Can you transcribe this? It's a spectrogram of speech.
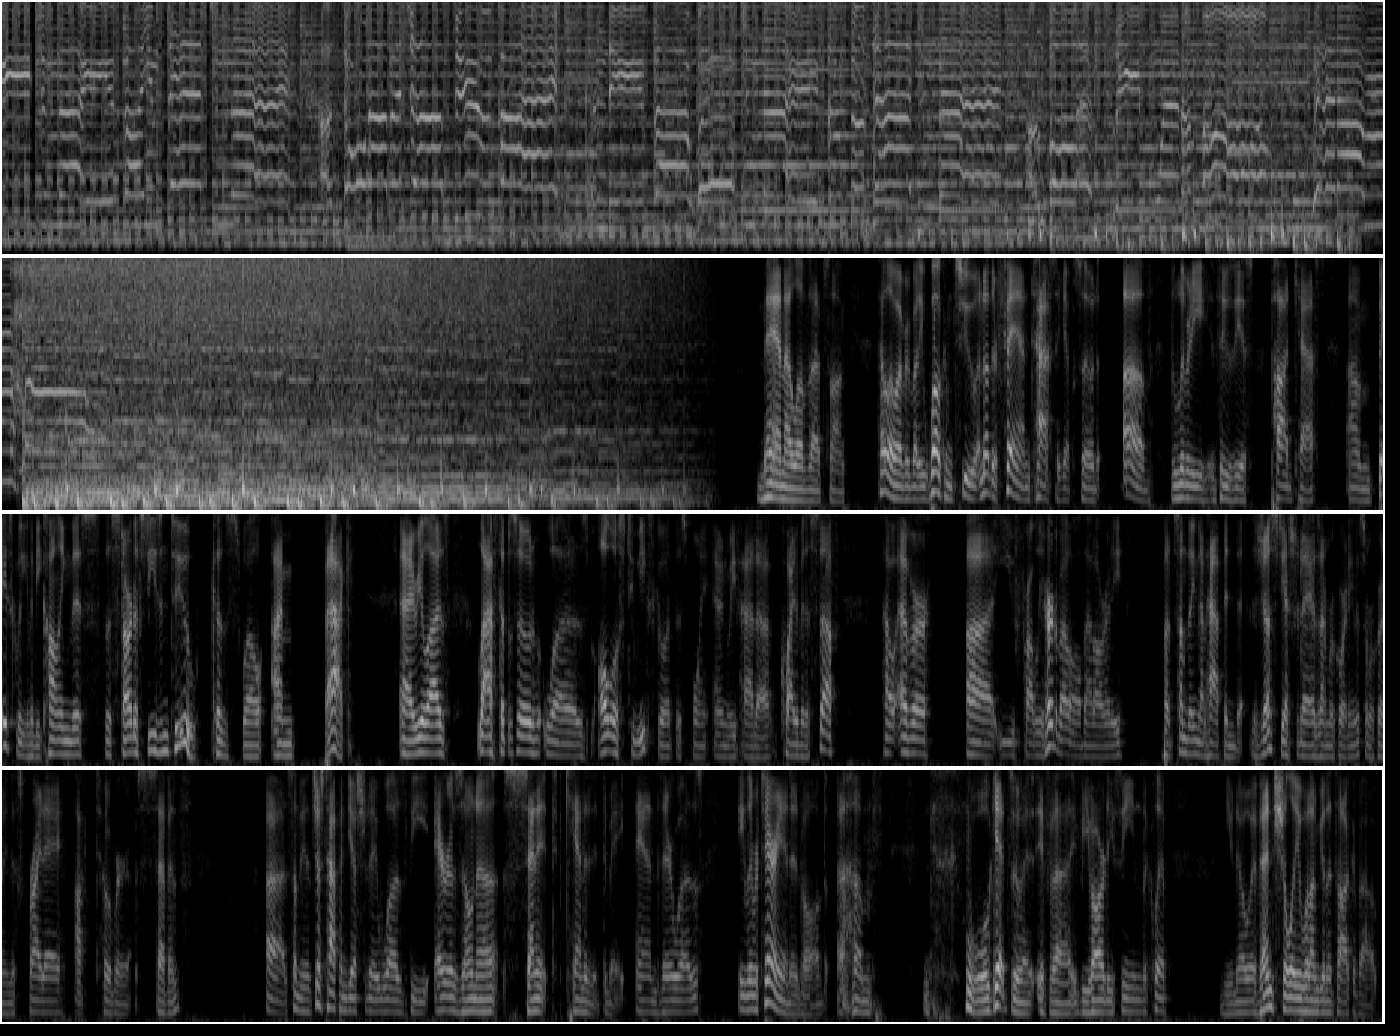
song. Hello, everybody. Welcome to another fantastic episode of the Liberty Enthusiast podcast. I'm basically going to be calling this the start of season two because, well, I'm back. And I realize last episode was almost two weeks ago at this point, and we've had uh, quite a bit of stuff. However, uh, you've probably heard about all that already. But something that happened just yesterday as I'm recording this, I'm recording this Friday, October 7th uh, something that just happened yesterday was the Arizona Senate candidate debate, and there was a libertarian involved. Um, we'll get to it if uh, if you've already seen the clip. You know eventually what I'm going to talk about.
